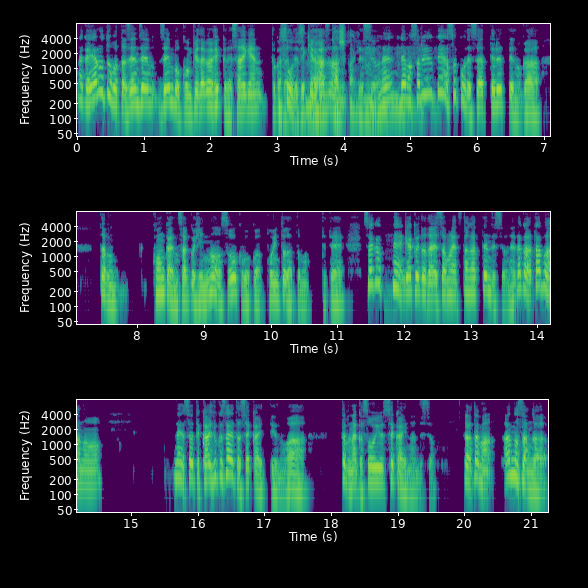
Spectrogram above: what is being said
なんかやろうと思ったら全然全部コンピュータグラフィックで再現とかだってできるはずなんですよね。でねでもそれであそこでそうやってるっていうのが、多分今回の作品のすごく僕はポイントだと思ってて、それがね、うん、逆に言うと第三村に繋がってんですよね。だから多分あの、ね、そうやって回復された世界っていうのは、多分なんかそういう世界なんですよ。だから多分、安野さんが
